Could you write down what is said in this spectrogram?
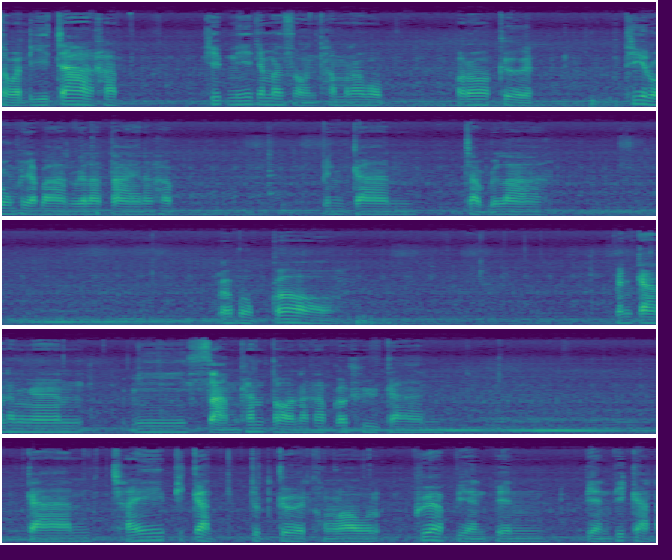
สวัสดีจ้าครับ คลิปนี้จะมาสอนทำระบบรอเกิดที่โรงพยาบาลเวลาตายนะครับ เป็นการจับเวลา ระบบก็ เป็นการทำงานมี 3 ขั้นตอนนะครับ ก็คือการ การใช้พิกัดจุดเกิดของเราเพื่อเปลี่ยนเป็นเปลี่ยนพิกัด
